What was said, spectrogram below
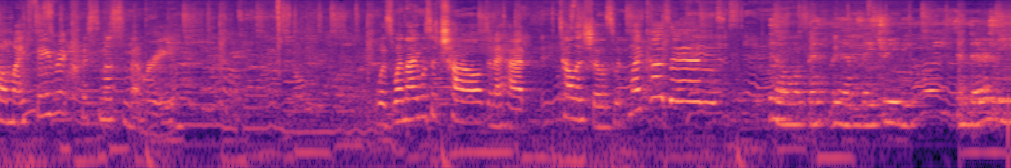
So, my favorite Christmas memory was when I was a child and I had talent shows with my cousins. Hill of Bethlehem lay dreaming, and there a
